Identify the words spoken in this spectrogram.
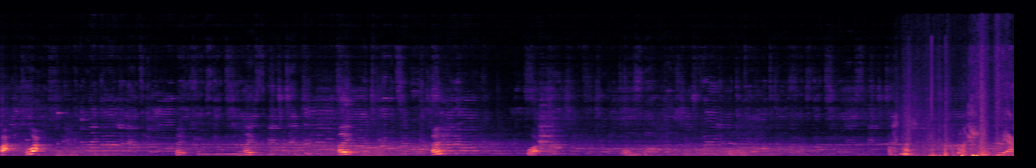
Ła, ła. Ej, ej, ej, ej. Ła. Dziękuję.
